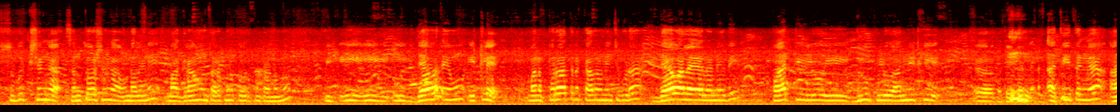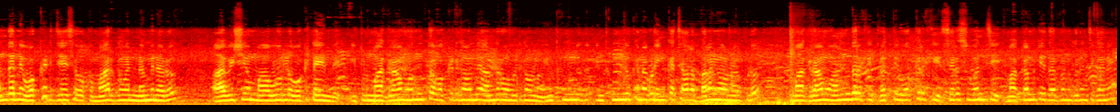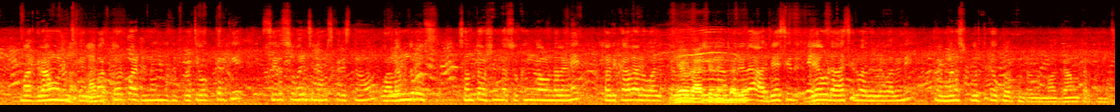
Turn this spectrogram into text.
సుభిక్షంగా సంతోషంగా ఉండాలని మా గ్రామం తరఫున కోరుకుంటున్నాము. ఈ- ఈ దేవాలయం ఇట్లే. మన పురాతన కాలం నుంచి కూడా దేవాలయాలు అనేది పార్టీలు ఈ గ్రూపులు అన్నిటికీ అతీతంగా అందరినీ ఒక్కటి చేసే ఒక మార్గం అని నమ్మినారు. ఆ విషయం మా ఊర్లో ఒకటైంది. ఇప్పుడు మా గ్రామం అంతా ఒక్కటిగా ఉంది అందరం ఒకటిగా ఉన్నాం. ఇంతకు ముందు ఇంతకు ముందు కన్నా కూడా ఇంకా చాలా బలంగా ఉన్నప్పుడు మా గ్రామం అందరికీ ప్రతి ఒక్కరికి శిరస్సు వంచి మా కమిటీ తరఫున గురించి కానీ మా గ్రామం నుంచి కానీ మాకు తోడ్పాటు ప్రతి ఒక్కరికి శిరస్సు వంచి నమస్కరిస్తున్నాము. వాళ్ళందరూ సంతోషంగా సుఖంగా ఉండాలని పది కాలాలు వాళ్ళ పిల్లలు పిల్లలందరూ ఆ దేశీ దేవుడు ఆశీర్వాదాలు ఇవ్వాలని మేము మనస్ఫూర్తిగా కోరుకుంటున్నాం మా గ్రామం తరఫు నుంచి.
